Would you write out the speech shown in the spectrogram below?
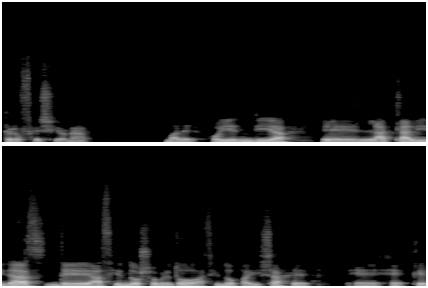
profesional. ¿Vale? Hoy en día eh, la calidad de haciendo, sobre todo haciendo paisaje eh, que,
